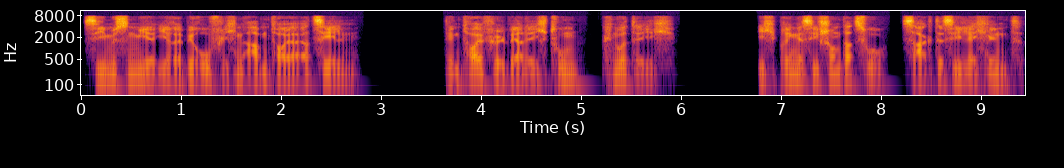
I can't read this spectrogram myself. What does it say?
Sie müssen mir Ihre beruflichen Abenteuer erzählen. Den Teufel werde ich tun, knurrte ich. Ich bringe Sie schon dazu, sagte sie lächelnd,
